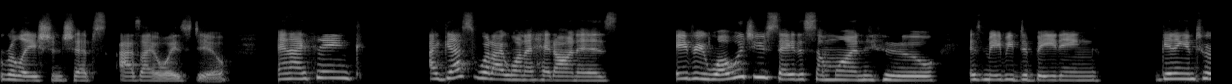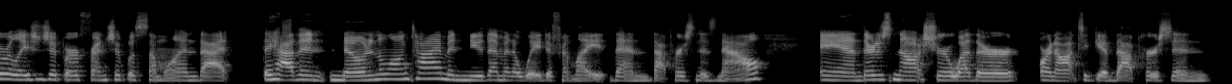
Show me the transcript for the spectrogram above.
relationships, as I always do. And I think, I guess what I want to hit on is Avery, what would you say to someone who is maybe debating getting into a relationship or a friendship with someone that they haven't known in a long time and knew them in a way different light than that person is now? And they're just not sure whether or not to give that person,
